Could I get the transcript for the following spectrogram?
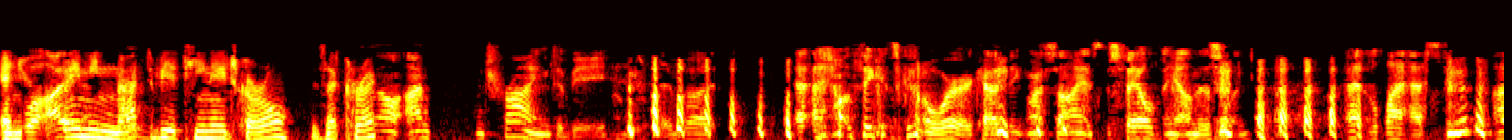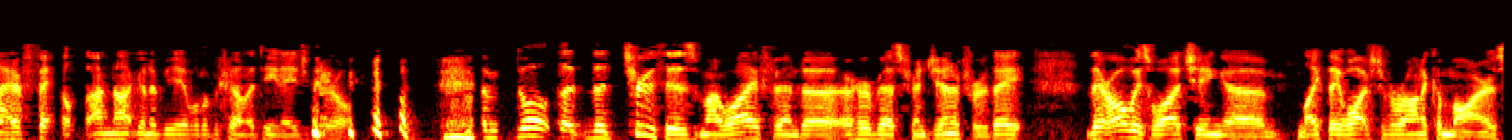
and you're Well, I- claiming not I- to be a teenage girl. Is that correct? Well, I'm, I'm trying to be, but I don't think it's going to work. I think my science has failed me on this one. At last, I have failed. I'm not going to be able to become a teenage girl. Um, well, the the truth is, my wife and uh, her best friend Jennifer, they they're always watching. Um, like they watched Veronica Mars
